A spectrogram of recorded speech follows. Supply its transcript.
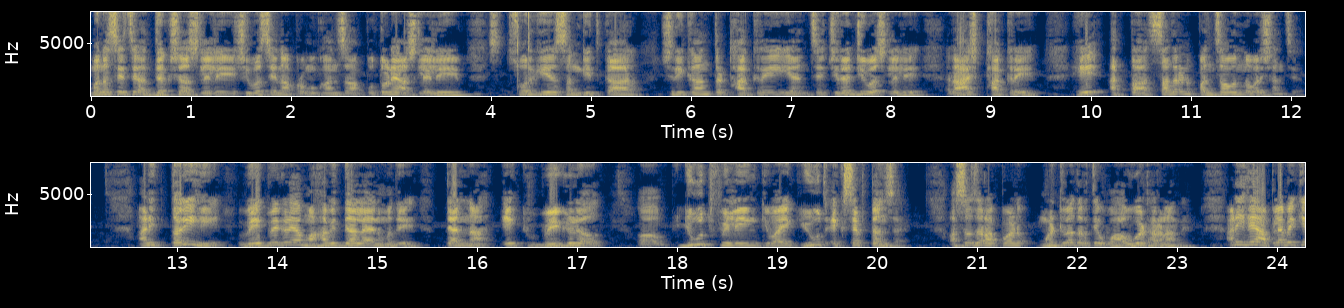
मनसेचे अध्यक्ष असलेले शिवसेना प्रमुखांचा पुतण्या असलेले स्वर्गीय संगीतकार श्रीकांत ठाकरे यांचे चिरंजीव असलेले राज ठाकरे हे आत्ता साधारण पंचावन्न वर्षांचे आणि तरीही वेगवेगळ्या महाविद्यालयांमध्ये त्यांना एक वेगळं युथ फिलिंग किंवा एक युथ एक्सेप्टन्स आहे. असं जर आपण म्हटलं तर ते वावगं ठरणार नाही. आणि हे आपल्यापैकी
